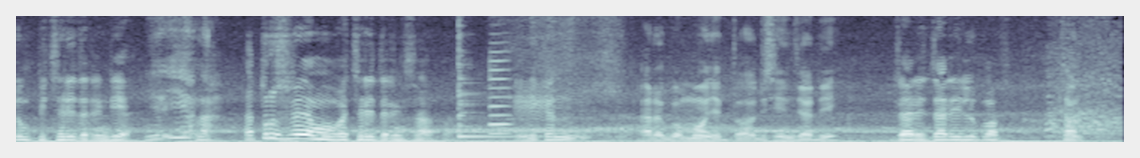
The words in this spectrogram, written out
Lu mau cerita dengan dia? Ya iyalah. Nah, terus lu yang mau cerita dengan siapa? Ini kan ada gua monyet toh di sini jadi. Jadi jadi lu Kan, ka- eh,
